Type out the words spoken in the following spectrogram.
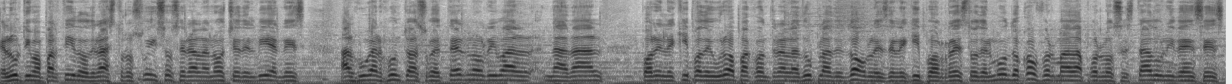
El último partido del astro suizo será la noche del viernes al jugar junto a su eterno rival Nadal por el equipo de Europa contra la dupla de dobles del equipo Resto del Mundo conformada por los estadounidenses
